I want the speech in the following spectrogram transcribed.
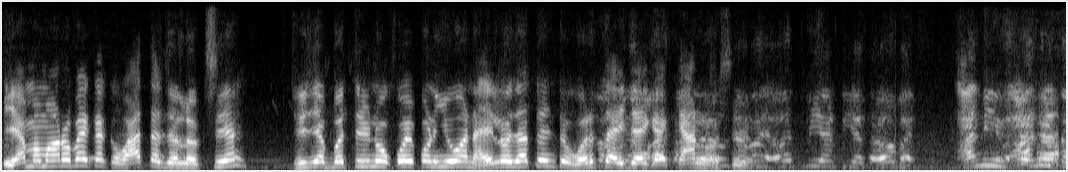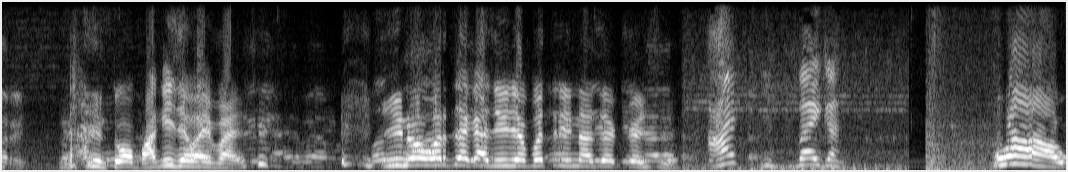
એમાં મારો ભાઈ કંઈક વાત જ અલગ છે. જીજે જે બત્રી નો કોઈ પણ યુવાન હાઈલો જતો ને તો વર્તાઈ જાય કે ક્યાં નો છે? તો ભાગી જવાય ભાઈ. ઈ નો વર્તે કા જીજે બત્રી ના જે કઈ છે. આ બાયગન. વાવ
